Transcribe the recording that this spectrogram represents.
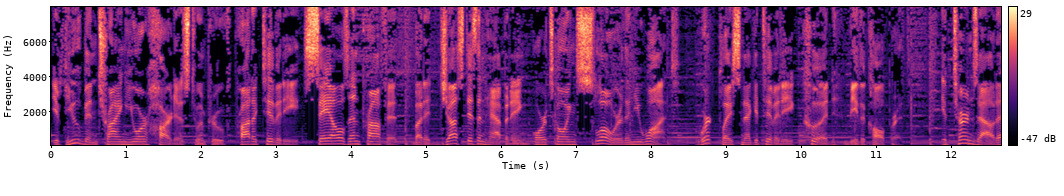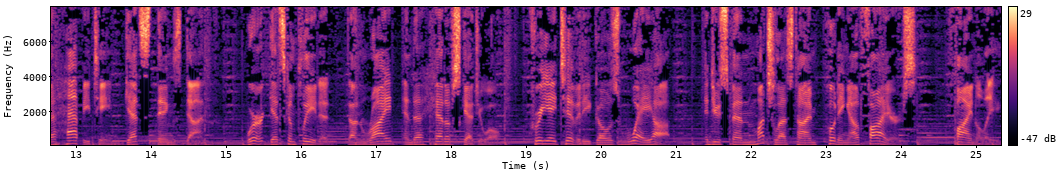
If you've been trying your hardest to improve productivity, sales, and profit, but it just isn't happening or it's going slower than you want, workplace negativity could be the culprit. It turns out a happy team gets things done. Work gets completed, done right, and ahead of schedule. Creativity goes way up and you spend much less time putting out fires. Finally,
